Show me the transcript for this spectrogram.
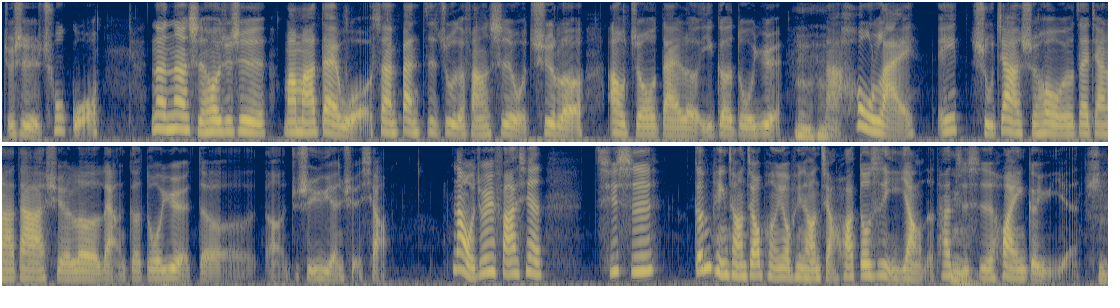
就是出国。那那时候就是妈妈带我，算半自助的方式，我去了澳洲待了一个多月。嗯，那后来。诶，暑假的时候，我又在加拿大学了两个多月的呃，就是语言学校。那我就会发现，其实跟平常交朋友、平常讲话都是一样的，它只是换一个语言。是，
